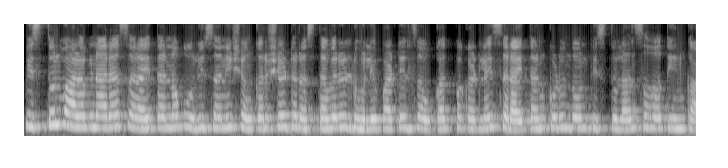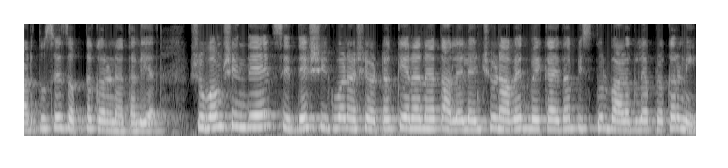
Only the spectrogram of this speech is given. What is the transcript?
पिस्तूल बाळगणाऱ्या सरायतांना पोलिसांनी शंकरशेठ रस्त्यावरील ढोले पाटील चौकात पकडले. सरायतांकडून दोन पिस्तुलांसह तीन कारतुसे जप्त करण्यात आली आहेत. शुभम शिंदे सिद्धेश शिगवण अशी अटक करण्यात आलेल्यांची नावेत. बेकायदा पिस्तूल बाळगल्याप्रकरणी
